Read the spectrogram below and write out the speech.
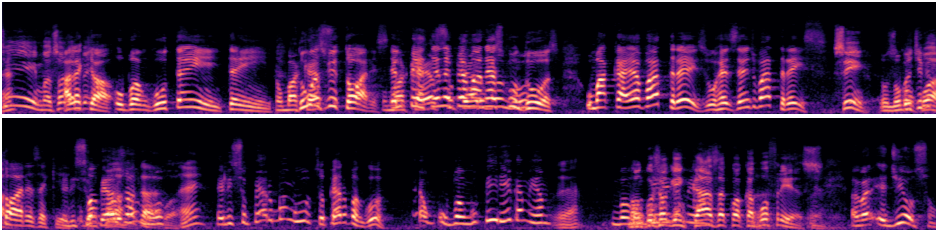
né? Sim, mas olha Olha bem- aqui, ó, o Bangu tem, tem O Macaé duas vitórias. o Ele Macaé perdendo, ele o permanece com Bangu. duas. O Macaé vai a três, o Resende vai a três. Sim. O número de vitórias aqui. Ele o supera o joga, Bangu. hein? Ele supera o Bangu. Supera o Bangu. É, o, o Bangu periga mesmo. É. O O Bangu joga em mesmo. casa com a Cabo Friense. Agora, Edilson.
